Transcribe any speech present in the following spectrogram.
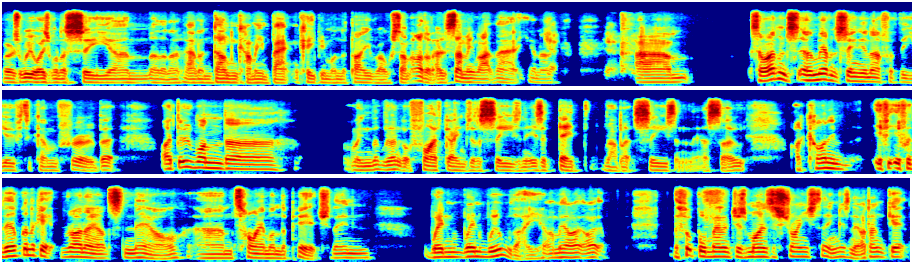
Whereas we always want to see, um, I don't know, Alan Dunne coming back and keep him on the payroll. Some, I don't know, something like that, you know. Yeah. Yeah. Um, so I haven't, and we haven't seen enough of the youth to come through. But I do wonder I mean, we've only got five games of the season. It is a dead rubber season now. So I can't. If if they're going to get runouts now, um, time on the pitch, then when when will they? I mean, I, I, the football manager's mind's a strange thing, isn't it? I don't get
